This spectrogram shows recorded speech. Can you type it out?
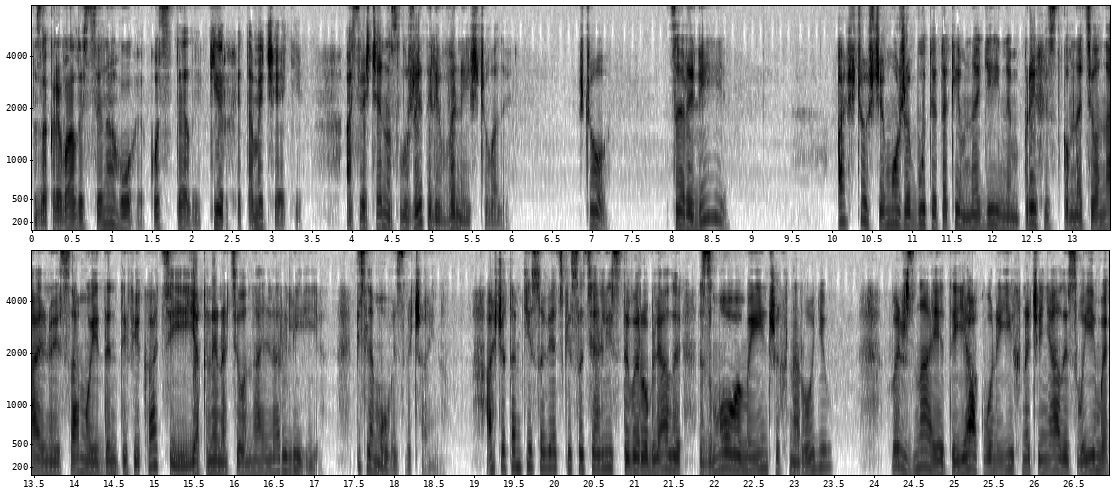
закривали синагоги, костели, кірхи та мечеті а священнослужителів винищували. Що? Це релігія? А що ще може бути таким надійним прихистком національної самоідентифікації, як не національна релігія? Після мови, звичайно. А що там ті совєтські соціалісти виробляли з мовами інших народів? Ви ж знаєте, як вони їх начиняли своїми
